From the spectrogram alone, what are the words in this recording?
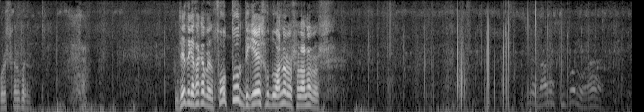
পরিষ্কার করে। যেদিকে তাকাবেন চতুর্দিকে শুধু আনারস আর আনারস। এই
